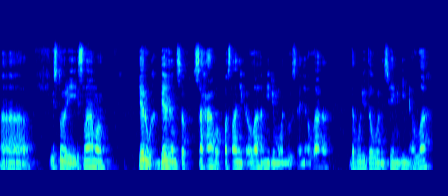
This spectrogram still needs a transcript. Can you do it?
в истории ислама, первых беженцев, сахабов, посланника Аллаха, мир ему, благословение Аллаха, да будет доволен всеми ими Аллах.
